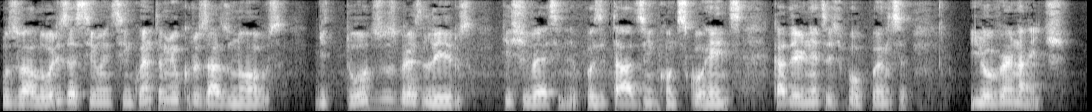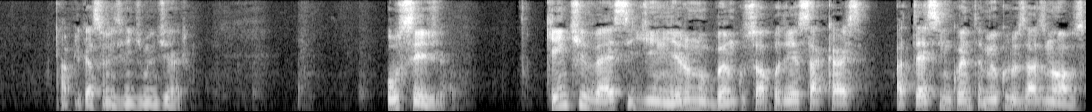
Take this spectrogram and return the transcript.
os valores acima de 50 mil cruzados novos de todos os brasileiros que estivessem depositados em contas correntes, cadernetas de poupança e overnight, aplicações de rendimento diário. Ou seja, quem tivesse dinheiro no banco só poderia sacar até 50 mil cruzados novos.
